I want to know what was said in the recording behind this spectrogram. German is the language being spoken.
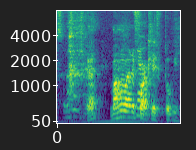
so. Okay. Machen wir eine Ja. Forklift Boogie.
